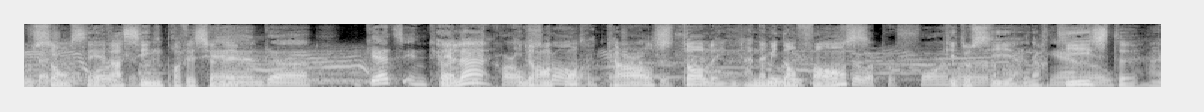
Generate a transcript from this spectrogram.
où sont ses racines professionnelles. Et là, il rencontre Carl Stalling, un ami d'enfance, qui est aussi un artiste, un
